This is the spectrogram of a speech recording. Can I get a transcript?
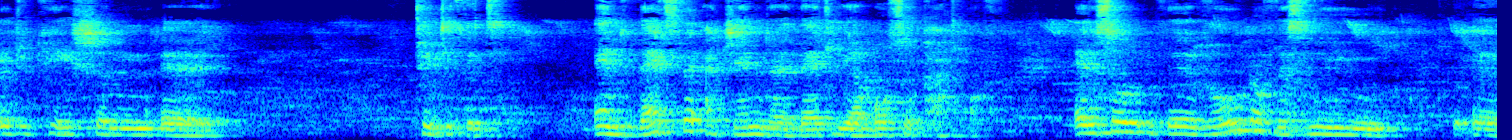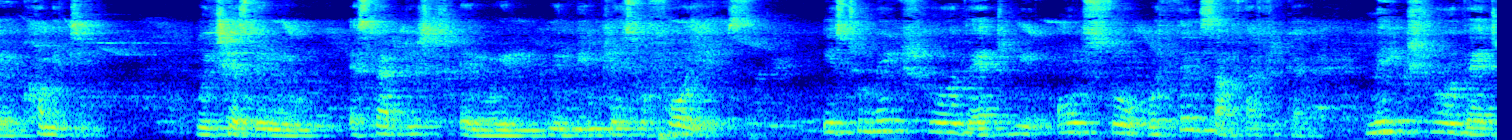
Education uh, 2030. And that's the agenda that we are also part of. And so the role of this new uh, committee, which has been established and will, will be in place for four years, is to make sure that we also, within South Africa, make sure that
